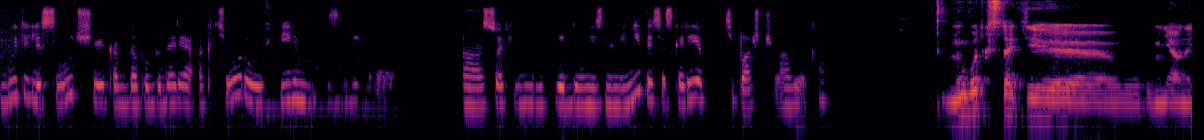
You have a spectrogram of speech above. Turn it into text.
Были ли случаи, когда благодаря актеру фильм заиграл? А, Софья имеет в виду не знаменитость, а скорее типаж человека. Ну вот, кстати, вот у меня на,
